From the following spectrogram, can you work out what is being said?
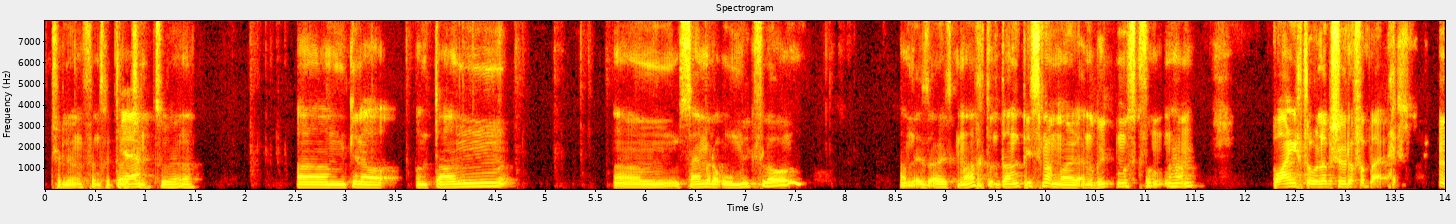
Entschuldigung für unsere deutschen Ja. Zuhörer. Ähm, genau. Und dann ähm, sind wir da umgeflogen, haben das alles gemacht und dann, bis wir mal einen Rhythmus gefunden haben, war eigentlich der Urlaub schon wieder vorbei.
